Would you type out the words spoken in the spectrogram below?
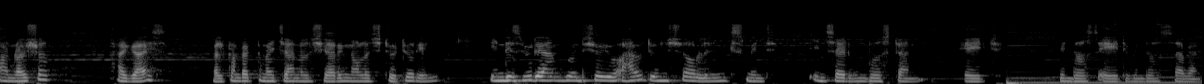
I'm Rashad. Hi guys, welcome back to my channel Sharing Knowledge Tutorial. In this video I'm going to show you how to install Linux Mint inside Windows 10, 8, Windows 8, Windows 7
